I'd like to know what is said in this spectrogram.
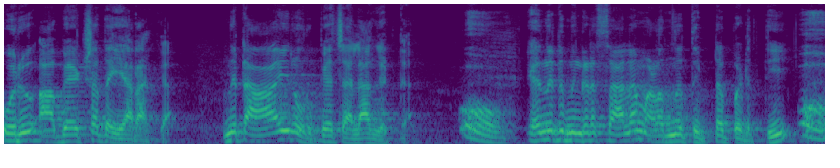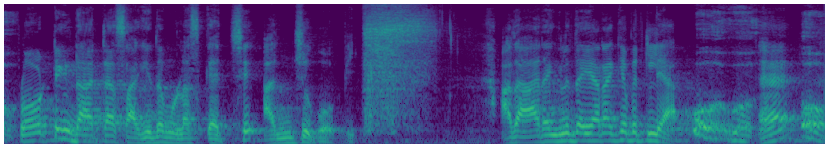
ഒരു അപേക്ഷ തയ്യാറാക്കുക. എന്നിട്ട് ആയിരം ഉറുപ്പ്യ ചലാൻ കിട്ടുക. ഓ. എന്നിട്ട് നിങ്ങളുടെ സ്ഥലം അളന്ന് തിട്ടപ്പെടുത്തി ഫ്ലോട്ടിംഗ് ഡാറ്റ സഹിതമുള്ള സ്കെച്ച് അഞ്ചു കോപ്പി. അതാരെങ്കിലും തയ്യാറാക്കിയ പറ്റില്ല. ഏഹ്.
